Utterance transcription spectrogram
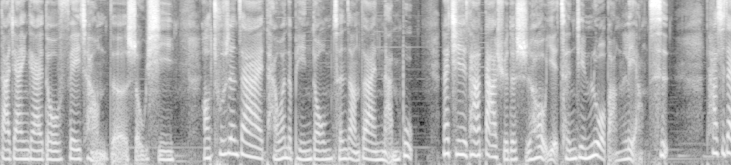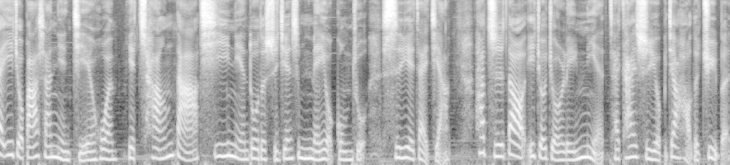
大家应该都非常的熟悉。哦，出生在台湾的屏东，成长在南部。那其实他大学的时候也曾经落榜两次。他是在一九八三年结婚，也长达七年多的时间是没有工作，失业在家。他直到一九九零年才开始有比较好的剧本，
